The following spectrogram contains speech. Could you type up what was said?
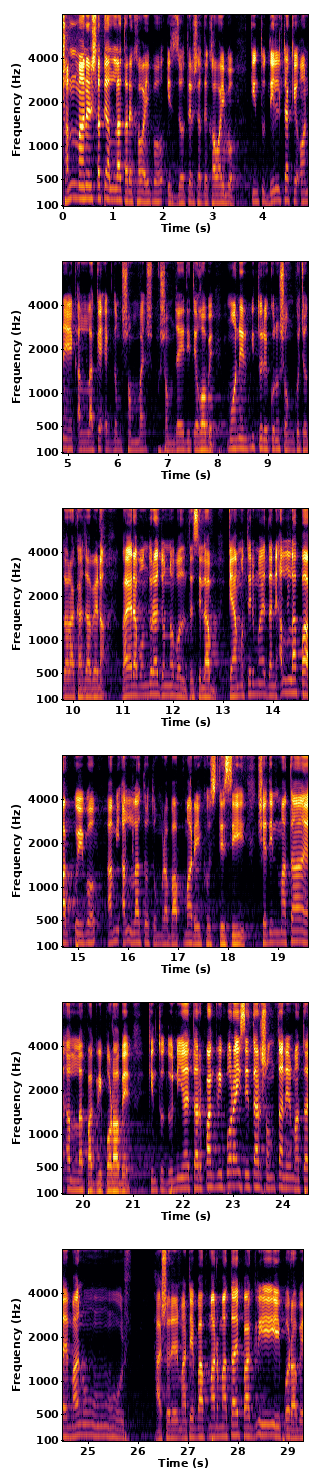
সম্মানের সাথে আল্লাহ তারে খাওয়াইব, ইজ্জতের সাথে খাওয়াইব। কিন্তু দিলটাকে অনেক আল্লাহকে একদম সমঝাই দিতে হবে। মনের ভিতরে কোনো সংকোচতা রাখা যাবে না। ভাইয়েরা, বন্ধুরা, জন্য বলতেছিলাম, কেয়ামতের ময়দানে আল্লাহ পাক কইব, আমি আল্লাহ তো তোমরা বাপ মারেই খুঁজতেছি। সেদিন মাথায় আল্লাহ পাগড়ি পড়াবে কিন্তু দুনিয়ায় তার পাগড়ি পরাইছে তার সন্তানের মাথায় মানুষ। হাসরের মাঠে বাপ মার মাথায় পাগড়ি পরাবে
